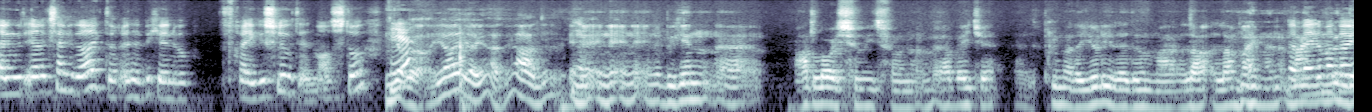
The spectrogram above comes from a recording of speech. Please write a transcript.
en ik moet eerlijk zeggen dat ik er in het begin ook vrij gesloten in was, toch? Ja? Ja, ja, ja. ja de- in, in, in, in het begin eh, had Lois zoiets van, eh, ja, weet je, eh, prima dat jullie dat doen, maar la- laat mij mijn, mij mijn, maar mijn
